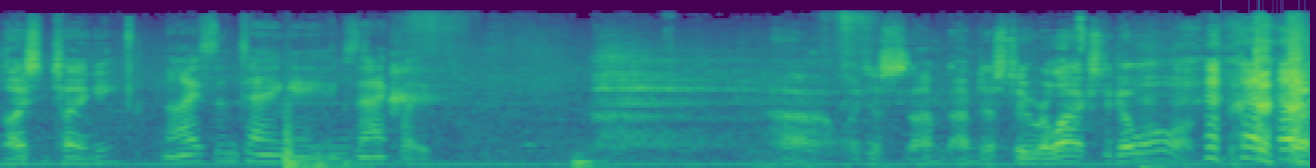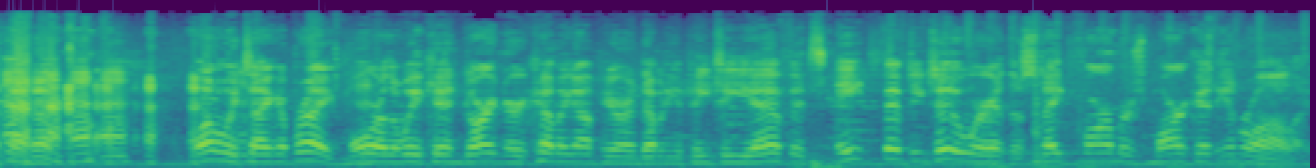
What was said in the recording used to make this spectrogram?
nice and tangy. Nice and tangy, exactly. Oh, I just, I'm, I'm just too relaxed to go on. Why don't we take a break? More of the Weekend Gardener coming up here on WPTF. It's 8:52. We're at the State Farmers Market in Raleigh.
